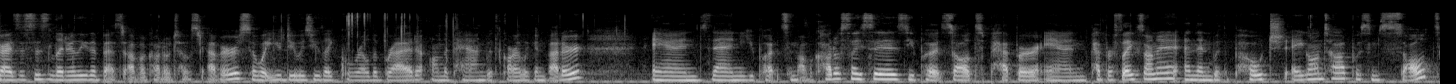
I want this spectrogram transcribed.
guys, this is literally the best avocado toast ever. So what you do is you like grill the bread on the pan with garlic and butter. And then you put some avocado slices, you put salt, pepper, and pepper flakes on it. And then with a poached egg on top with some salt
